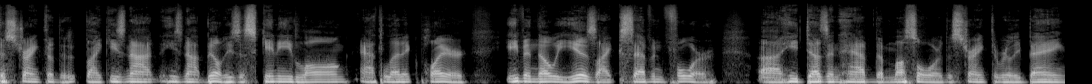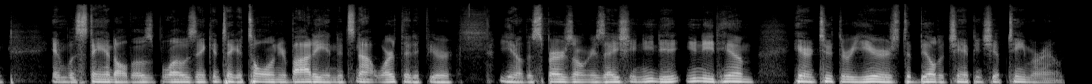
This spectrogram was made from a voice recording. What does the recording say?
the strength of the like he's not he's not built. He's a skinny long athletic player. Even though he is like seven four uh, he doesn't have the muscle or the strength to really bang and withstand all those blows. And it can take a toll on your body and it's not worth it if you're you know the spurs organization. You need you need him here in two three years to build a championship team around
